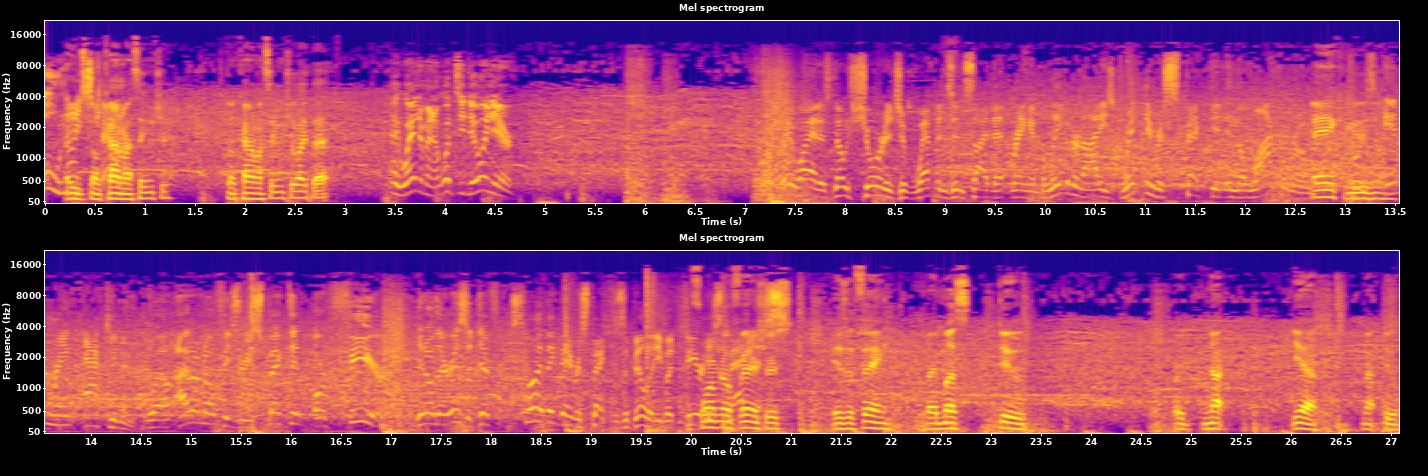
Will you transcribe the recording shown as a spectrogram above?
Oh, nice just gonna counter my signature? Just gonna counter my signature like that? Hey, wait a minute. What's he doing here? Bray Wyatt has no shortage of weapons inside that ring, and believe it or not, he's greatly respected in the locker room Thank for you. his in-ring acumen. Well, I don't know if he's respected or feared. You know, there is a difference. Well, I think they respect his ability, but fear Form no madness. finishers is a thing that I must do. Or not yeah, not do.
